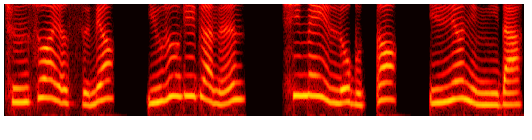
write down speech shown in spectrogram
준수하였으며 유효기간은 심의일로부터 1년입니다.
